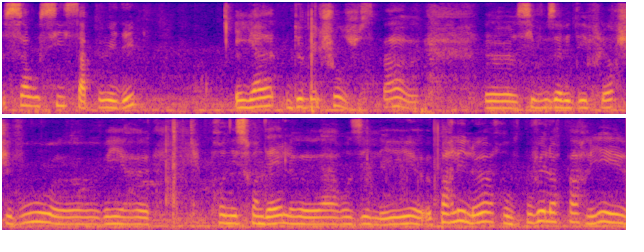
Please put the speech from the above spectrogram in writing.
ça aussi, ça peut aider. Et il y a de belles choses, je sais pas... Euh, euh, si vous avez des fleurs chez vous, prenez soin d'elles, arrosez-les, parlez-leur, vous pouvez leur parler,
